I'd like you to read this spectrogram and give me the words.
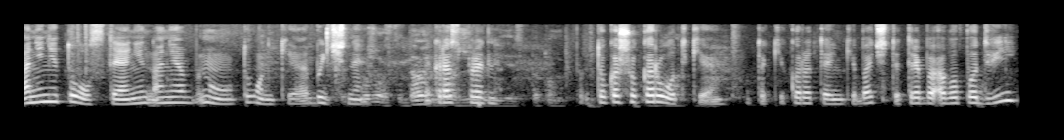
вони не толстые, они, они ну, тонкие, обычные. Пожалуйста, давай Якраз положи пред- здесь потом. Тільки що короткі, такі коротенькі. Бачите, треба або по дві.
